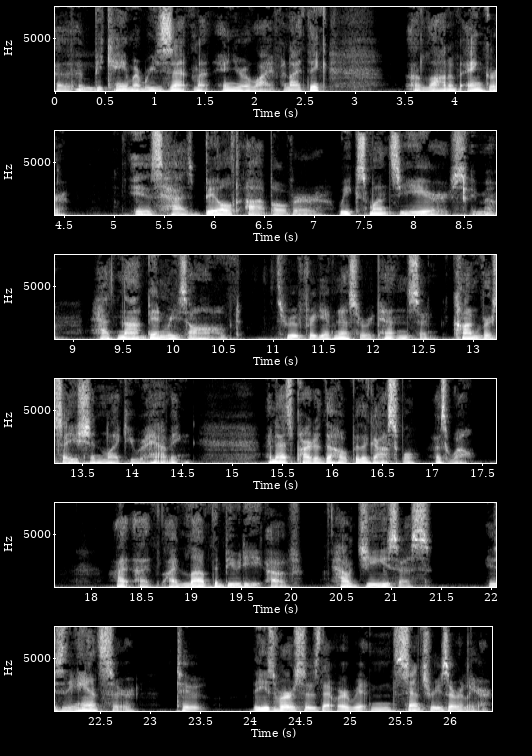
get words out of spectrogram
Uh, It became a resentment in your life. And I think a lot of anger is, has built up over weeks, months, years, Amen. has not been resolved through forgiveness or repentance or conversation like you were having. And that's part of the hope of the gospel as well. I, I, I love the beauty of how Jesus is the answer to these verses that were written centuries earlier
